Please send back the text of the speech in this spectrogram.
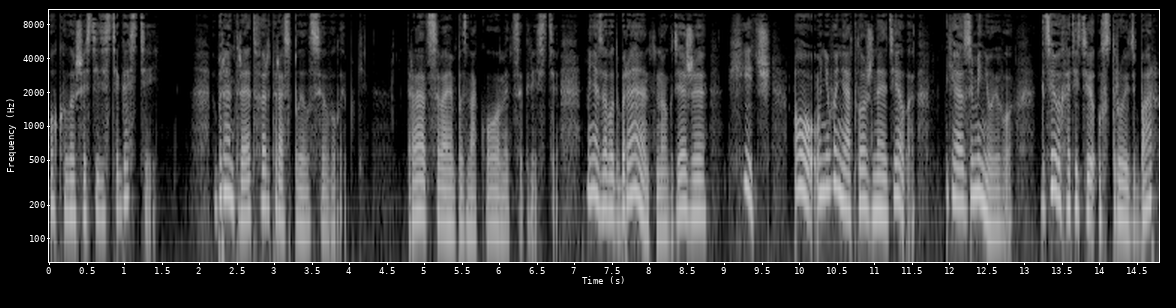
около 60 гостей». Брент Редфорд расплылся в улыбке. «Рад с вами познакомиться, Кристи. Меня зовут Брент, но где же Хитч? О, у него неотложное дело. Я заменю его. Где вы хотите устроить бар?»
